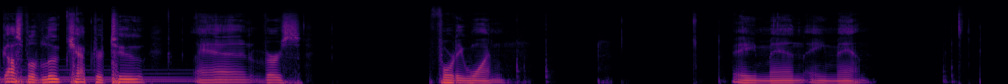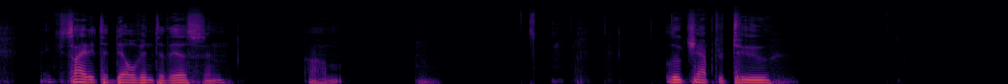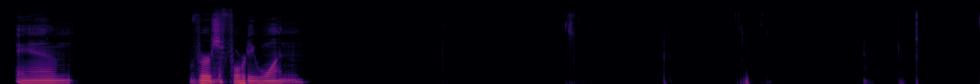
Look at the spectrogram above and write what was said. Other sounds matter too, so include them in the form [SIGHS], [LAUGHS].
Gospel of Luke, chapter 2, and verse 41. Amen. Amen. Excited to delve into this and um, Luke chapter 2 and verse 41.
